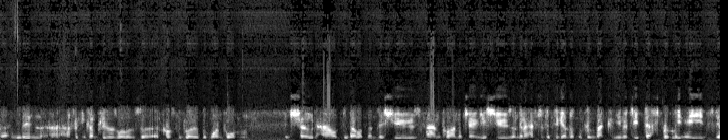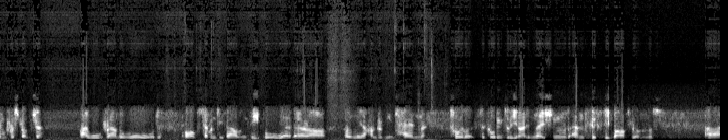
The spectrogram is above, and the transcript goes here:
uh, within uh, African countries as well as uh, across the globe. But more important, it showed how development issues and climate change issues are going to have to fit together because that community desperately needs infrastructure. I walked around a ward of 70,000 people where there are only 110 toilets, according to the United Nations, and 50 bathrooms. Uh,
